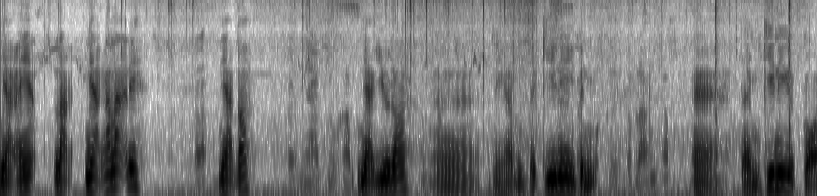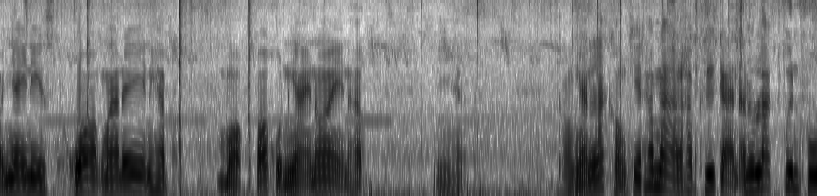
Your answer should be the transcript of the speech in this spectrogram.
อยากอะไรเนี้ยหลักอยากอะไรนี่ ครับอยากก็ก็ยากอยู่ครับอยากอยู่เนาะอ่านี่ครับตะกี้นี่เป็นเกิดกำลังครับอ่าแต่เมื่อกี้นี่ก็ก่อใหญ่นี่คว้าออกมาได้นี่ครับหมอกป้อขนง่ายหน้อยนะครับนี่ฮะก่องานหลักของเคสทำลาแล้วครับ คือการอนุรักษ์ฟื้นฟู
